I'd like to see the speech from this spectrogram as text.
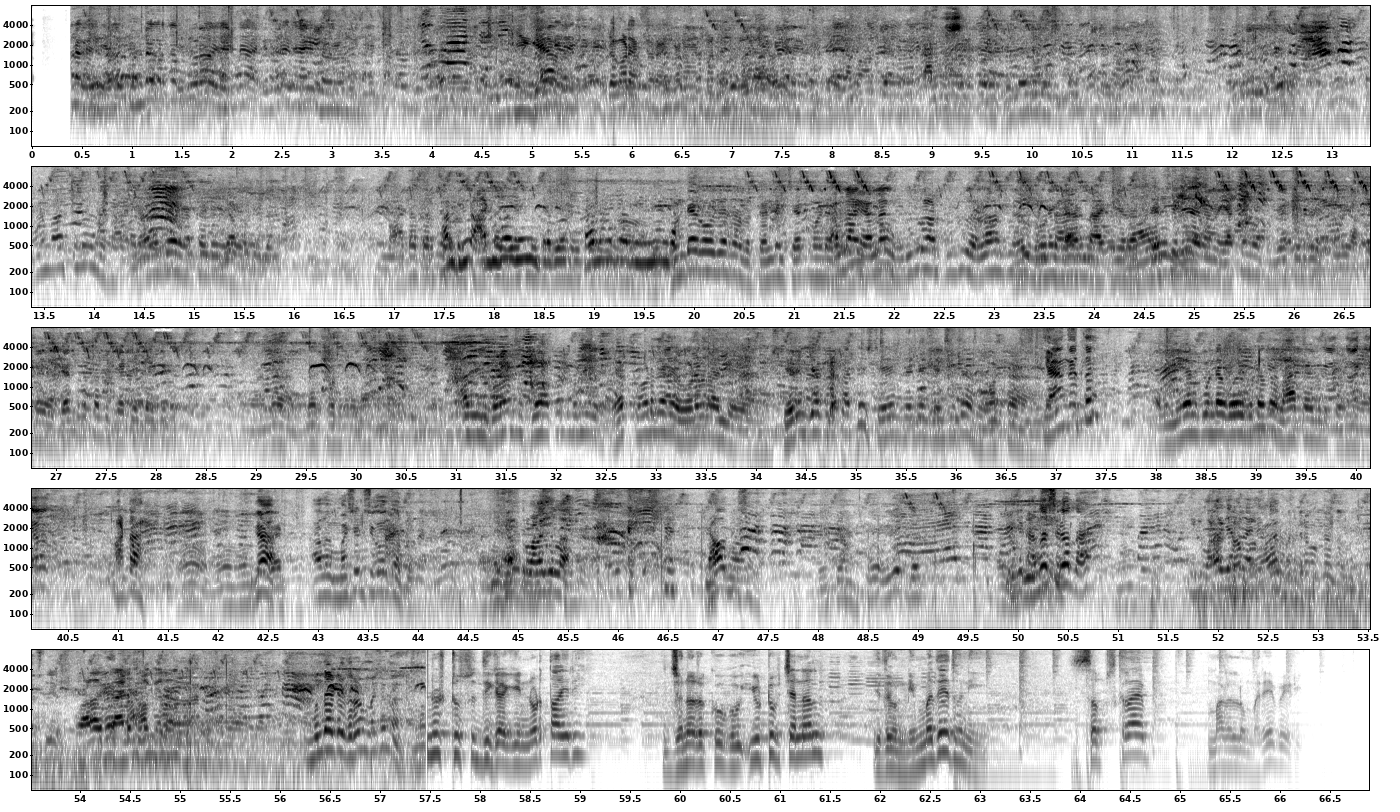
ಹೋಗ್ಯದ ಅದು ಚೆಕ್ ಮಾಡಿ ಎಲ್ಲ ಎಲ್ಲ ಹುಡುಗರು ಆಡ್ತಿದ್ರು ಎಲ್ಲ ಹೊಡೆದ್ರೆ ಹೊಡೆದ್ರೆ ಅಲ್ಲಿ ಸ್ಟೇರಿಂಗ್ ಜಗ್ಬೇಕಂತ ಸ್ಟೇರಿಂಗ್ ಜಗ್ಗೆ ಜಗ್ಗಿದೆ ಅದು ಹೆಂಗತ್ತ ಅದು ಏನು ಗುಂಡ್ಯಾಗ ಹೋಗ್ಬಿಟ್ಟು ಲಾಕ್ ಆಗಿಬಿಡುತ್ತೆ ಆಟ? ಈಗ ಅದು ಮಷಿನ್ ಸಿಗೋದು ಅದು. ಮಷಿನ್ ಒಳಗಿಲ್ಲ. ಯಾವ ಮಷಿನ್ ಅದ ಸಿಗಲ್ಲ ಇಲ್ಲಿ ಒಳಗೆ ಮುಂದೆ ಇಟ್ಟಿದ್ರು ಮಷಿನ್ ಇನ್ನಷ್ಟು ಸುದ್ದಿಗಾಗಿ ನೋಡ್ತಾ ಇರಿ. ಜನರ ಕೂಗು ಯೂಟ್ಯೂಬ್ ಚಾನಲ್ ಇದು ನಿಮ್ಮದೇ ಧ್ವನಿ. ಸಬ್ಸ್ಕ್ರೈಬ್ ಮಾಡಲು ಮರೆಯಬೇಡಿ.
